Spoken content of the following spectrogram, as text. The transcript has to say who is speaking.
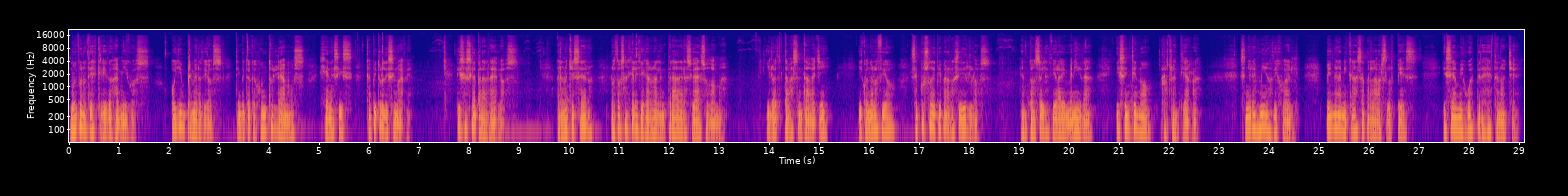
Speaker 1: Muy buenos días queridos amigos. Hoy en Primero Dios te invito a que juntos leamos Génesis capítulo 19. Dice así la palabra de Dios. Al anochecer, los dos ángeles llegaron a la entrada de la ciudad de Sodoma, y Lot estaba sentado allí, y cuando los vio, se puso de pie para recibirlos. Entonces les dio la bienvenida y se inclinó rostro en tierra. Señores míos, dijo él, vengan a mi casa para lavarse los pies, y sean mis huéspedes esta noche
